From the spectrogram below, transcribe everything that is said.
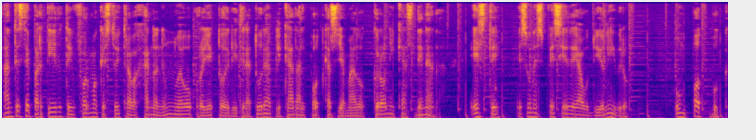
Antes de partir, te informo que estoy trabajando en un nuevo proyecto de literatura aplicada al podcast llamado Crónicas de Nada. Este es una especie de audiolibro, un podbook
